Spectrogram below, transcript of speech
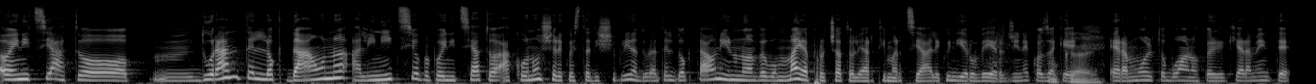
ho iniziato mh, durante il lockdown, all'inizio proprio ho iniziato a conoscere questa disciplina durante il lockdown, io non avevo mai approcciato le arti marziali, quindi ero vergine, cosa che Ok. era molto buono perché chiaramente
